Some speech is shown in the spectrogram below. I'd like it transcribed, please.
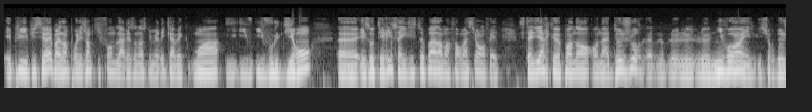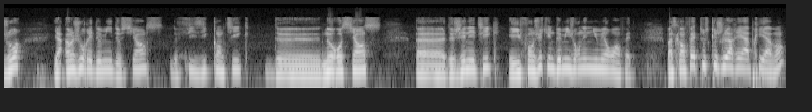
Et puis, puis c'est vrai, par exemple, pour les gens qui font de la résonance numérique avec moi, ils, ils, vous le diront. Euh, ésotérisme, ça n'existe pas dans ma formation en fait. C'est-à-dire que pendant, on a deux jours, euh, le, le, le niveau 1 est sur deux jours. Il y a un jour et demi de sciences, de physique quantique, de neurosciences, euh, de génétique, et ils font juste une demi-journée de numéro en fait. Parce qu'en fait, tout ce que je leur ai appris avant,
